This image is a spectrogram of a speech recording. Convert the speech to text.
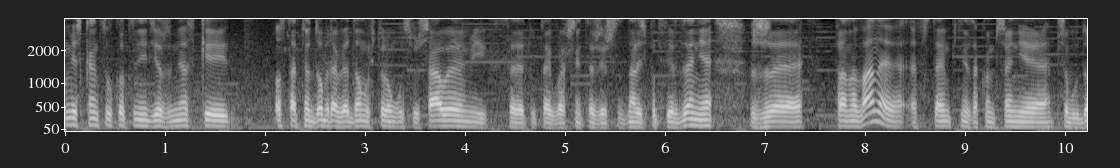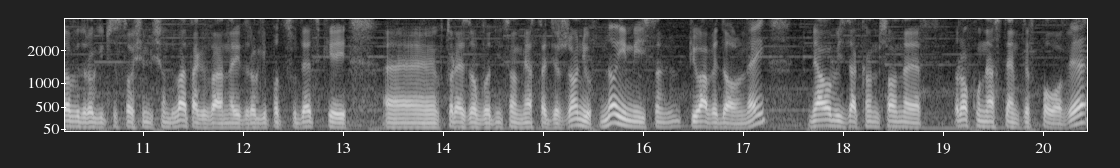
mieszkańców Kotyni Dzierżoniowskiej ostatnio dobra wiadomość, którą usłyszałem i chcę tutaj właśnie też jeszcze znaleźć potwierdzenie, że planowane wstępnie zakończenie przebudowy drogi 382, tak zwanej drogi podsudeckiej, e, która jest obwodnicą miasta Dzierżoniów, no i miejscem Piławy Dolnej, miało być zakończone w roku następnym w połowie,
